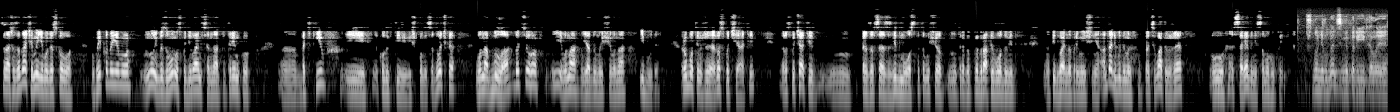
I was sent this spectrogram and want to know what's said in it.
Це наша задача, ми її обов'язково виконаємо. Ну і безумовно сподіваємося на підтримку е, батьків і колективів і школи садочка. Вона була до цього, і вона, я думаю, що вона і буде. Роботи вже розпочаті. Розпочаті, перш за все, з відмостки, тому що ну, треба прибрати воду від е, підвального приміщення, а далі будемо працювати вже у середині самого укриття. Шановні лубенці, ми переїхали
